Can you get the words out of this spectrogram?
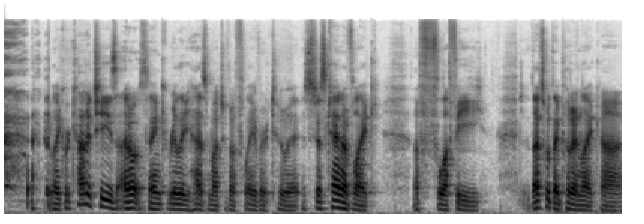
like ricotta cheese, I don't think really has much of a flavor to it. It's just kind of like a fluffy. That's what they put in like uh,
